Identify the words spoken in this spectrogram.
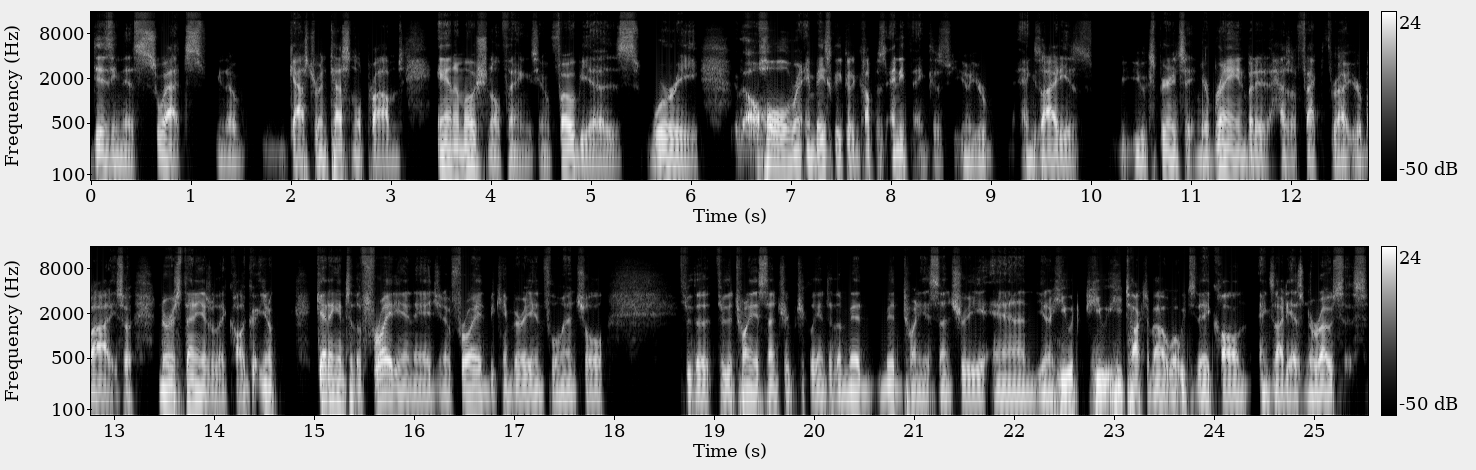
dizziness sweats you know gastrointestinal problems and emotional things you know phobias worry a whole and basically could encompass anything because you know your anxiety is you experience it in your brain, but it has effect throughout your body. So neurasthenia is what they call it. You know, getting into the Freudian age, you know, Freud became very influential through the through the 20th century, particularly into the mid mid 20th century. And you know, he would he he talked about what we today call anxiety as neurosis,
